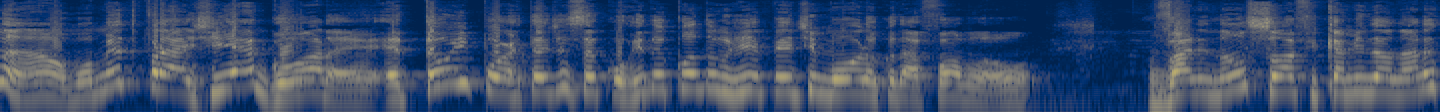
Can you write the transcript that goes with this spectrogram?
Não, o momento para agir é agora. É, é, tão importante essa corrida quanto o GP de Mônaco da Fórmula 1. Vale não só ficar milionário,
